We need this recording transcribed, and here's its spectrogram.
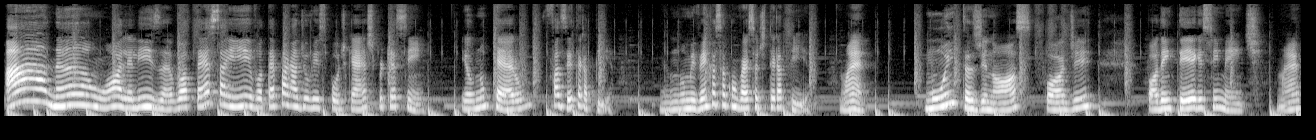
Ah, não, olha, Lisa, eu vou até sair, vou até parar de ouvir esse podcast, porque assim, eu não quero fazer terapia. Não me vem com essa conversa de terapia, não é? Muitas de nós pode, podem ter isso em mente, não é?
